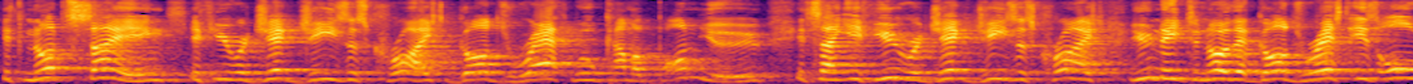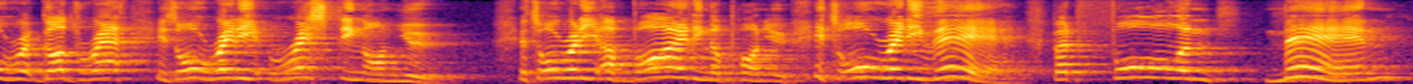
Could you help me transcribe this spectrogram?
It's not saying if you reject Jesus Christ, God's wrath will come upon you. It's saying if you reject Jesus Christ, you need to know that God's rest is all God's wrath is already resting on you. It's already abiding upon you. It's already there. But fallen man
